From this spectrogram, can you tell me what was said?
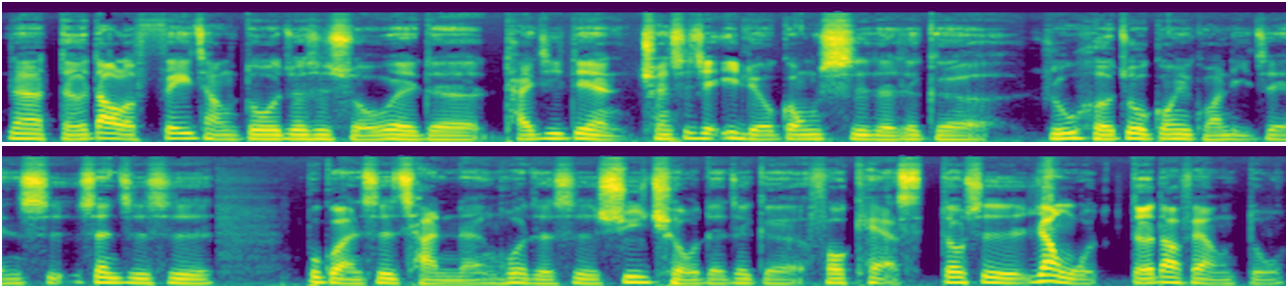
那得到了非常多，就是所谓的台积电全世界一流公司的这个如何做工业管理这件事，甚至是。不管是产能或者是需求的这个 forecast，都是让我得到非常多。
